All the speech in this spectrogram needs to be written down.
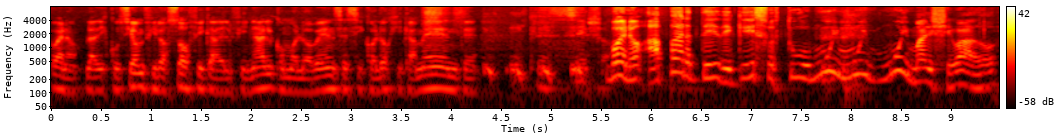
bueno, la discusión filosófica del final, cómo lo vence psicológicamente. Bueno, aparte de que eso estuvo muy, muy, muy mal llevado,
